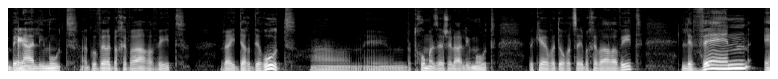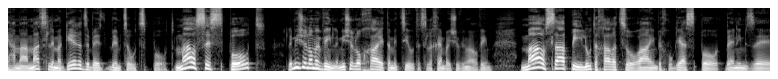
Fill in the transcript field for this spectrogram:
בין כן. האלימות הגוברת בחברה הערבית וההידרדרות אה, בתחום הזה של האלימות בקרב הדור הצעיר בחברה הערבית, לבין אה, המאמץ למגר את זה באמצעות ספורט. מה עושה ספורט למי שלא מבין, למי שלא חי את המציאות אצלכם ביישובים הערביים, מה עושה הפעילות אחר הצהריים בחוגי הספורט, בין אם זה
